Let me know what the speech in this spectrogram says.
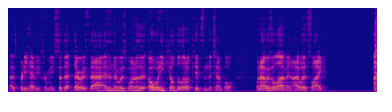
that was pretty heavy for me. So that there was that, and then there was one other. Oh, when he killed the little kids in the temple. When I was 11, I was like,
